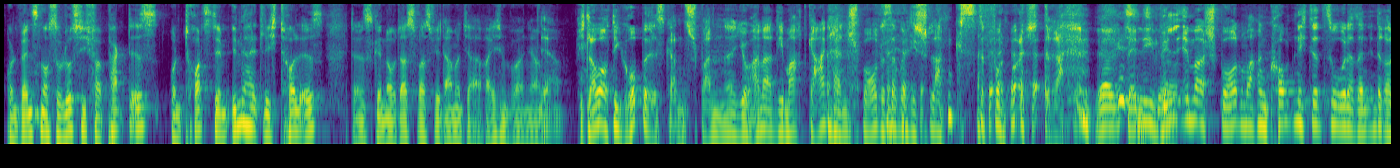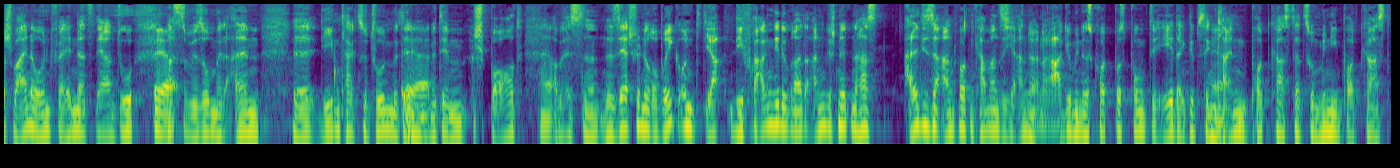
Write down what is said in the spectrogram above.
Und wenn es noch so lustig verpackt ist und trotzdem inhaltlich toll ist, dann ist genau das, was wir damit ja erreichen wollen. Ja, ja. ich glaube auch die Gruppe ist ganz spannend. Ne? Johanna, die macht gar keinen Sport, ist aber die schlankste von euch dreien. Ja, richtig, Denn die will immer Sport machen, kommt nicht dazu oder sein innerer Schweinehund verhindert es. Ja, und du ja. hast sowieso mit allem äh, jeden Tag zu tun mit dem, ja. mit dem Sport. Aber es ist eine, eine sehr schöne Rubrik. Und ja, die Fragen, die du gerade angeschnitten hast, all diese Antworten kann man sich anhören. Radio-cottbus.de, da gibt's den kleinen Podcast dazu, Mini-Podcast,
